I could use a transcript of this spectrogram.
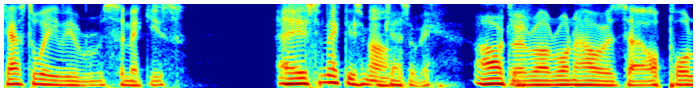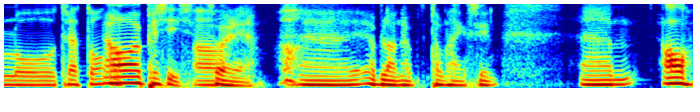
Castaway vid Zemeckis. Är det mycket som är Ja. Castaway? Ja, okej. Ron, Howard, så här, Apollo 13. Ja, precis. Ja. Så är det. Eh, jag blandar ihop Tom Hanks film. Ehm, ja,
